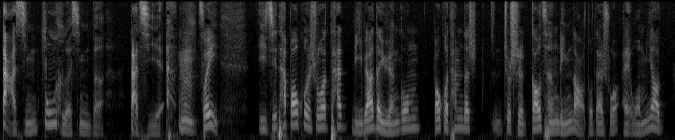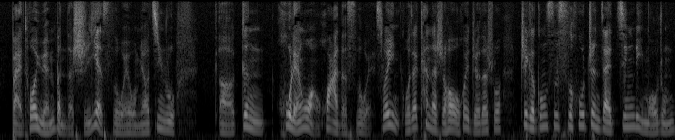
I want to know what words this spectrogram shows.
大型综合性的大企业。嗯 所以以及它包括说它里边的员工，包括他们的就是高层领导都在说，哎，我们要摆脱原本的实业思维，我们要进入呃更互联网化的思维。所以我在看的时候，我会觉得说，这个公司似乎正在经历某种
